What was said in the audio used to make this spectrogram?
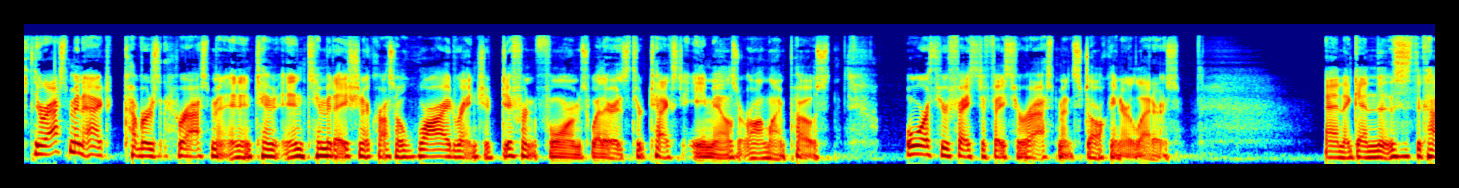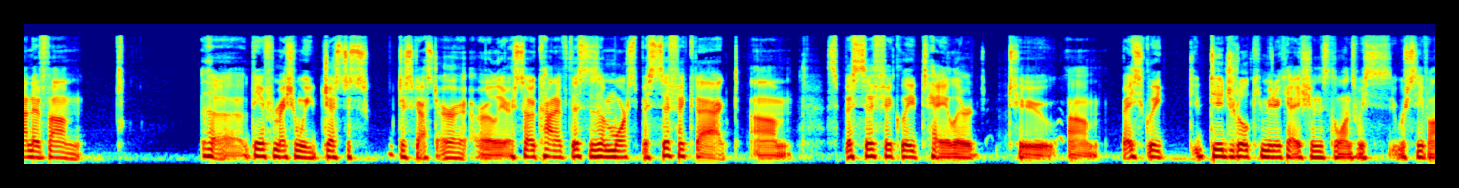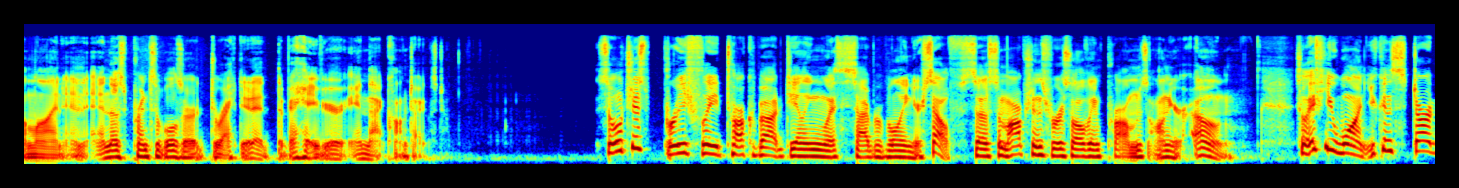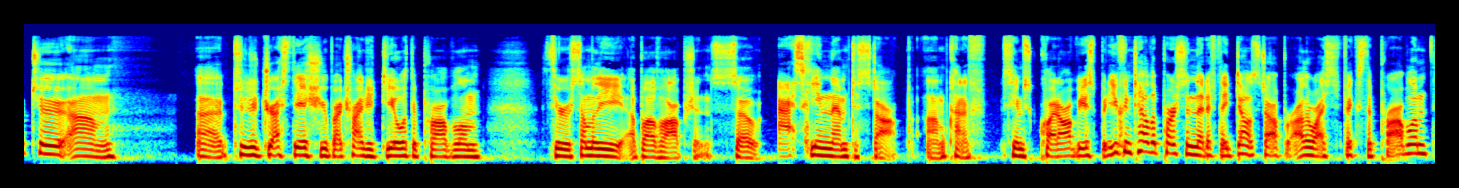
The Harassment Act covers harassment and intim- intimidation across a wide range of different forms, whether it's through text, emails, or online posts, or through face to face harassment, stalking, or letters. And again, this is the kind of um, uh, the information we just dis- discussed er- earlier. So, kind of, this is a more specific act, um, specifically tailored to um, basically digital communications, the ones we receive online, and, and those principles are directed at the behavior in that context. So, we'll just briefly talk about dealing with cyberbullying yourself. So, some options for resolving problems on your own. So, if you want, you can start to um, uh, to address the issue by trying to deal with the problem through some of the above options. So, asking them to stop um, kind of seems quite obvious, but you can tell the person that if they don't stop or otherwise fix the problem,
